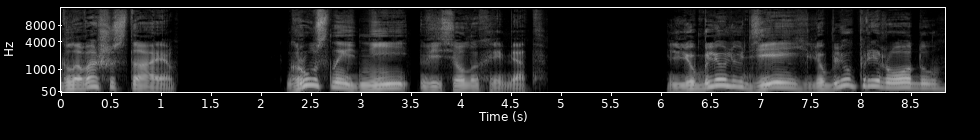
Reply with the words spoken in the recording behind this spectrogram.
Глава шестая. Грустные дни веселых ребят. Люблю людей, люблю природу,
